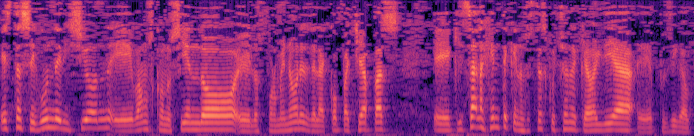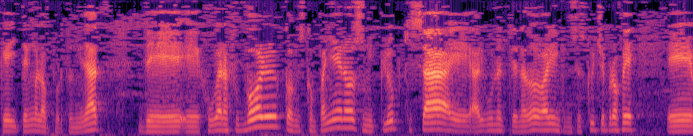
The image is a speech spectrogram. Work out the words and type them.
esta segunda edición eh, vamos conociendo eh, los pormenores de la Copa Chiapas. Eh, quizá la gente que nos está escuchando y que hoy día eh, pues diga, ok, tengo la oportunidad de eh, jugar a fútbol con mis compañeros, mi club, quizá eh, algún entrenador o alguien que nos escuche, profe, eh,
